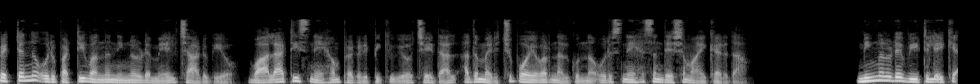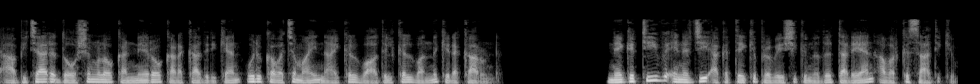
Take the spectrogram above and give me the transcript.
പെട്ടെന്ന് ഒരു പട്ടി വന്ന് നിങ്ങളുടെ മേൽ ചാടുകയോ വാലാട്ടി സ്നേഹം പ്രകടിപ്പിക്കുകയോ ചെയ്താൽ അത് മരിച്ചുപോയവർ നൽകുന്ന ഒരു സ്നേഹസന്ദേശമായി കരുതാം. നിങ്ങളുടെ വീട്ടിലേക്ക് അഭിചാര ദോഷങ്ങളോ കണ്ണീറോ കടക്കാതിരിക്കാൻ ഒരു കവചമായി നായ്ക്കൾ വാതിൽക്കൽ വന്ന് കിടക്കാറുണ്ട്. നെഗറ്റീവ് എനർജി അകത്തേക്ക് പ്രവേശിക്കുന്നത് തടയാൻ അവർക്ക് സാധിക്കും.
